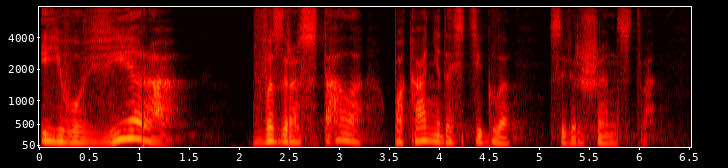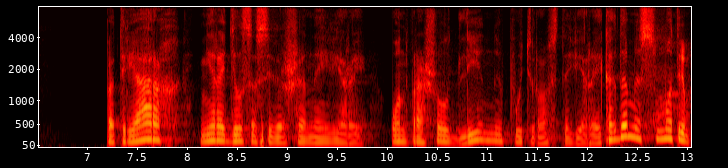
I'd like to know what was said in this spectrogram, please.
И его вера возрастала, пока не достигла совершенства. Патриарх не родился совершенной верой. Он прошел длинный путь роста веры. И когда мы смотрим,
